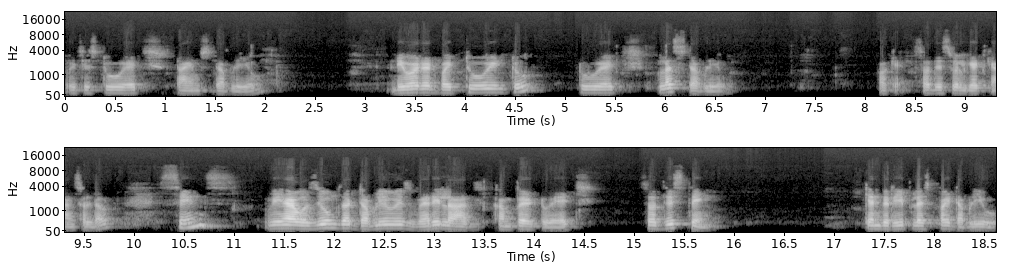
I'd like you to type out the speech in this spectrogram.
which is 2h times w divided by 2 into 2h plus w. Okay. So this will get cancelled out. Since we have assumed that w is very large compared to h so this thing can be replaced by w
